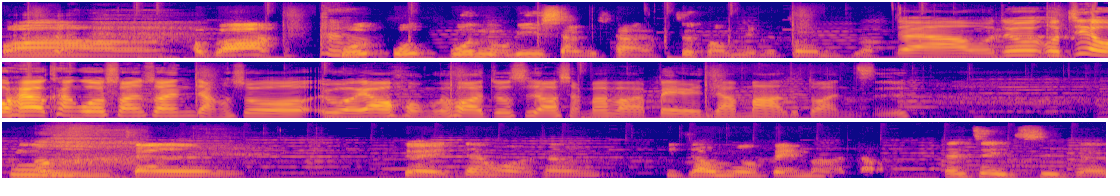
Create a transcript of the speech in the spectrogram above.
哇，好吧，我 我我努力想一下这方面的段子啊，对啊，我就我记得我还有看过酸酸讲说，如果要红的话，就是要想办法被人家骂的段子。嗯，哦。但对，但我好像比较没有被骂到。但这一次的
